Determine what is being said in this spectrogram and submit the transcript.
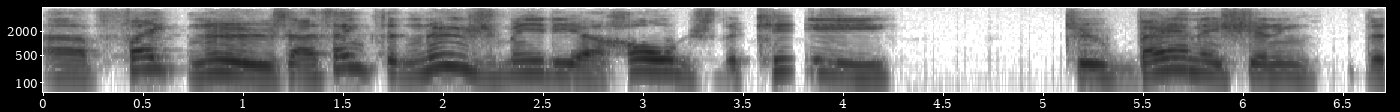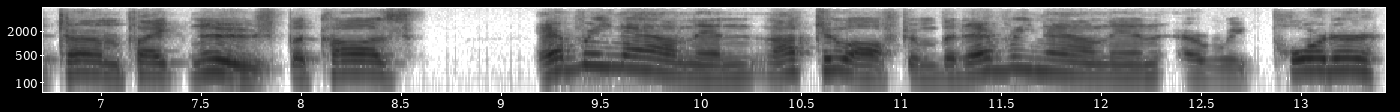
uh, fake news, I think the news media holds the key to banishing the term fake news because every now and then, not too often, but every now and then, a reporter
